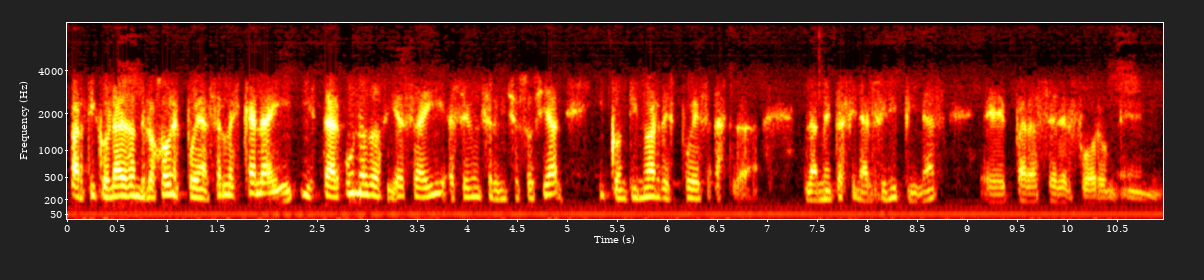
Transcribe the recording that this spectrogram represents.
particulares donde los jóvenes pueden hacer la escala ahí y estar uno o dos días ahí, hacer un servicio social y continuar después hasta la meta final Filipinas eh, para hacer el fórum. En,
